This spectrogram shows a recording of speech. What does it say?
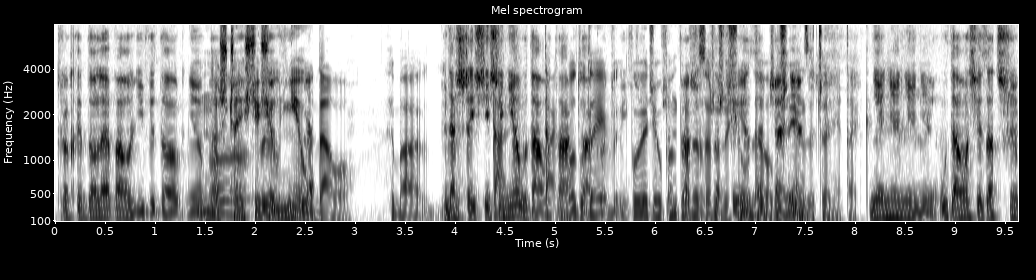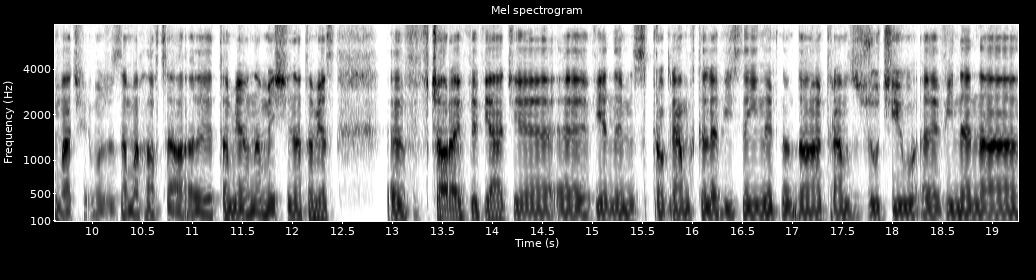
trochę dolewa oliwy do ognia. Na szczęście się nie udało. Chyba... Na szczęście tak, się nie udało. Tak, tak bo tutaj tak, powiedział pan profesor, że się udało przejęzyczenie. Tak. Nie, nie, nie, nie. Udało się zatrzymać może zamachowca, y, to miał na myśli. Natomiast Wczoraj w wywiadzie e, w jednym z programów telewizyjnych no Donald Trump zrzucił e, winę na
